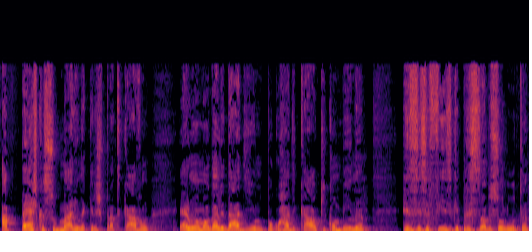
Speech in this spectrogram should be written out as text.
a pesca submarina que eles praticavam era uma modalidade um pouco radical que combina resistência física e precisão absoluta.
